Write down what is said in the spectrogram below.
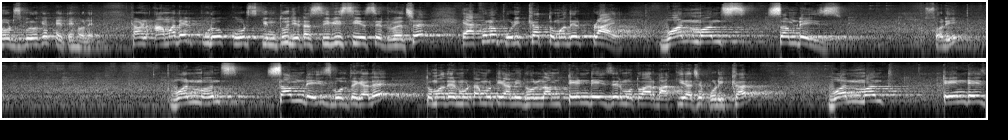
নোটসগুলোকে পেতে হলে। কারণ আমাদের পুরো কোর্স কিন্তু যেটা সিবিসিএস এর রয়েছে। এখনও পরীক্ষা তোমাদের প্রায় one months some days sorry one months some days বলতে গেলে তোমাদের মোটামুটি আমি ধরলাম টেন ডেইজের মতো আর বাকি আছে পরীক্ষার। ওয়ান মান্থ টেন ডেইজ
